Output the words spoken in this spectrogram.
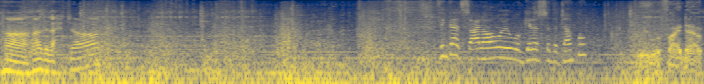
اها هذه الاحجار Think that side hallway will get us to the temple? We will find out.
